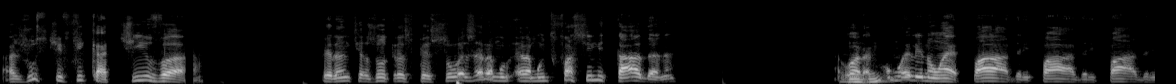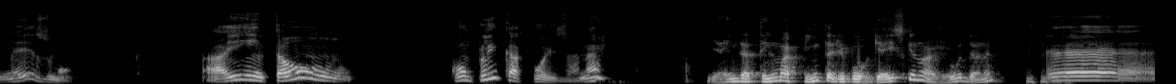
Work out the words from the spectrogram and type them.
a justificativa perante as outras pessoas era, era muito facilitada, né? Agora, uhum. como ele não é padre, padre, padre mesmo, aí então complica a coisa, né? E ainda tem uma pinta de burguês que não ajuda, né? É,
